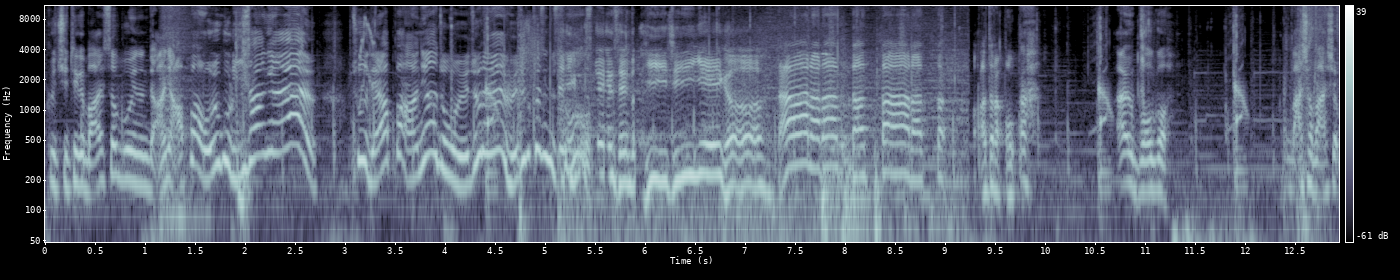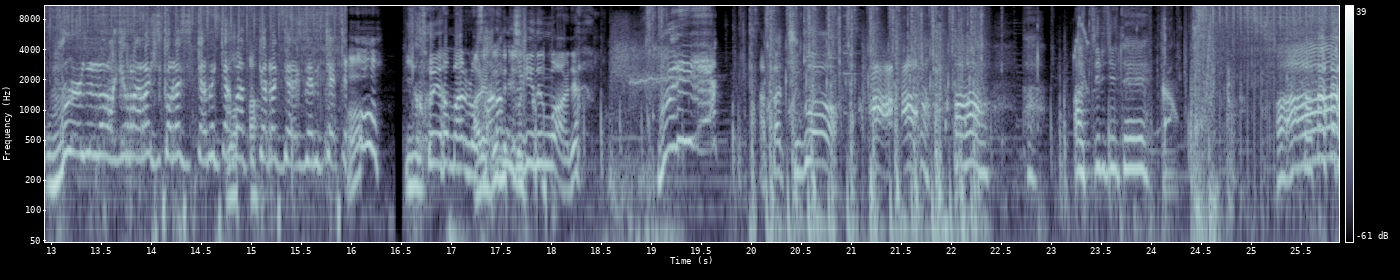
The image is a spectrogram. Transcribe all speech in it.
그쥐 되게 맛있어 보이는데. 아니, 아빠 얼굴 이상해! 저거 내 아빠 아니야, 저거 왜 저래? 왜 저렇게 생겼어? 생생 이지예가 따라라따 따라따. 아들아, 어, 아유, 먹어. 마셔, 마셔. 이거야말로 아니, 사람 죽이는 거 아니야? 아빠 죽어! 아, 아, 아. 아, 아, 찌릿찌릿해. 아,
